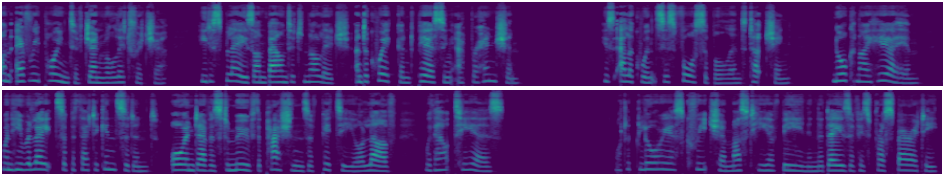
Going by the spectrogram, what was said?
On every point of general literature he displays unbounded knowledge and a quick and piercing apprehension. His eloquence is forcible and touching, nor can I hear him, when he relates a pathetic incident, or endeavours to move the passions of pity or love, without tears. What a glorious creature must he have been in the days of his prosperity,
